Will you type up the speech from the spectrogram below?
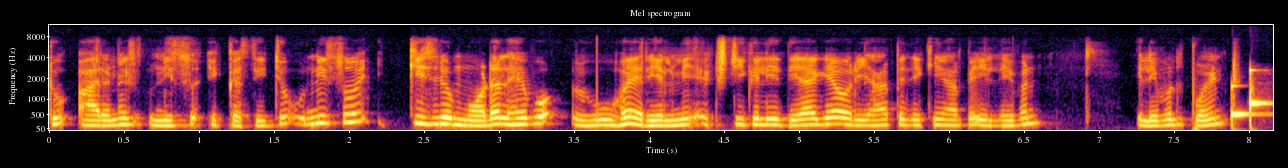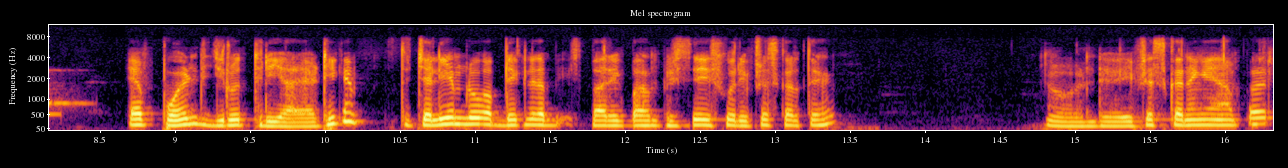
to R M X उन्नीस सौ इक्कीस जो उन्नीस सौ इक्कीस जो मॉडल है, वो वो है रियल मी एक्स टी के लिए दिया गया और यहाँ पे देखिए, यहाँ पे eleven eleven point F point zero three आया, ठीक है? तो चलिए हम लोग अब देख लेते इस बार एक बार हम फिर से इसको रिफ्रेश करते हैं। और रिफ्रेश करेंगे यहाँ पर।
